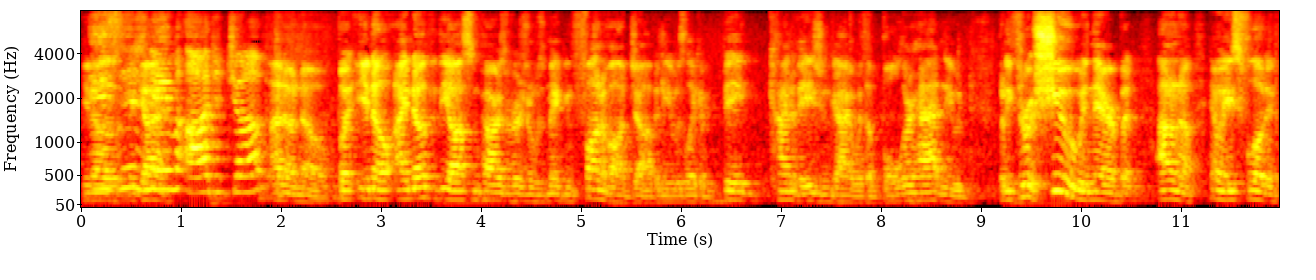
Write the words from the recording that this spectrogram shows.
You know, Is the his guy. name Odd Job? I don't know, but you know, I know that the Austin Powers version was making fun of Odd Job, and he was like a big kind of Asian guy with a bowler hat, and he would, but he threw a shoe in there, but I don't know. Anyway, he's floating.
